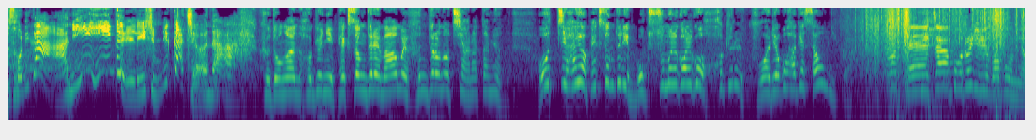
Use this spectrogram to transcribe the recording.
소리가 아니 들리십니까 전하? 그동안 허균이 백성들의 마음을 흔들어 놓지 않았다면 어찌하여 백성들이 목숨을 걸고 허균을 구하려고 하겠사옵니까? 아, 대자보를 읽어보면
